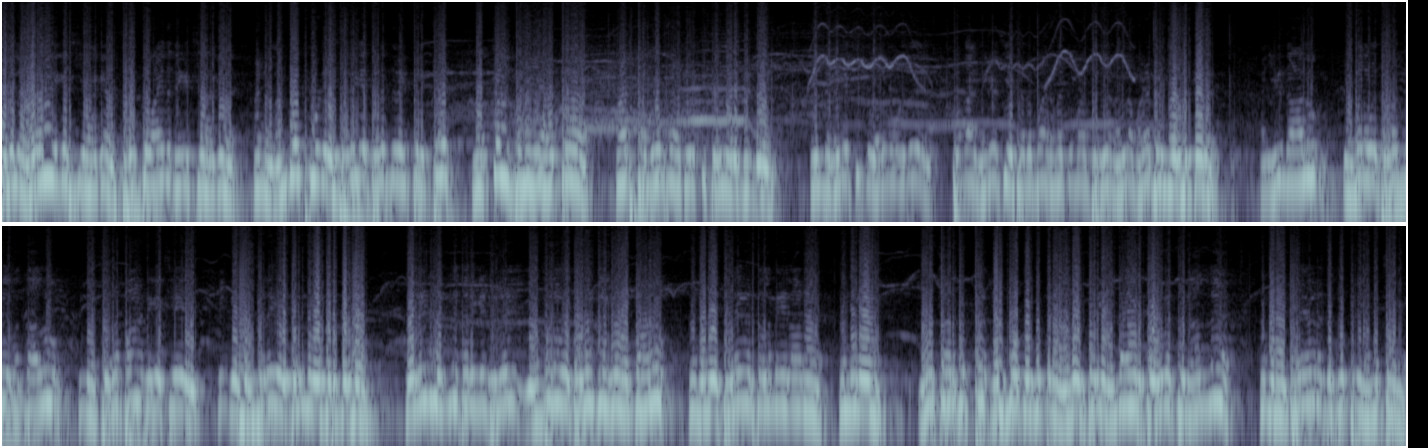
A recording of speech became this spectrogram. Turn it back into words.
அதில் முதல் நிகழ்ச்சியாக சிறப்பு வாய்ந்த நிகழ்ச்சியாக அந்த அம்பேத்கருடைய சிலையை திறந்து வைத்திருக்கு மக்கள் பணியை ஆற்ற அடுத்த மூன்று நாட்களுக்கு செல்ல இருக்கின்றேன். இந்த நிகழ்ச்சிக்கு வரும்போது சொன்னால் நிகழ்ச்சியை சிறப்பாக நடக்குமா தெரியும். நல்ல மழை பெய்திருக்கிறது இருந்தாலும் எவ்வளவு தொடர்ந்து வந்தாலும் இந்த சிறப்பான நிகழ்ச்சியை நீங்கள் சிலையை திறந்து வைத்திருக்கிறோம் என்ன தருகின்றது எவ்வளவு தொடர்ந்து வந்தாலும் நம்முடைய தலைவர் தலைமையிலான நம்முடைய மதசார்பற்ற முற்போக்கு கூட்டணி உங்களுக்கு தெரியும் ரெண்டாயிரத்தி இருபத்தி நாலுல நம்முடைய தலைவர் அந்த கூட்டணி அமைச்சாங்க.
